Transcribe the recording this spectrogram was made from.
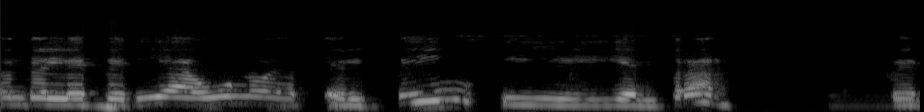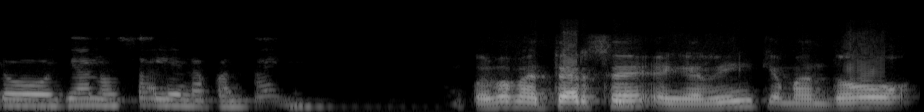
donde le pedía a uno el pin y, entrar, pero ya no sale en la pantalla. Vuelva a meterse en el link que mandó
